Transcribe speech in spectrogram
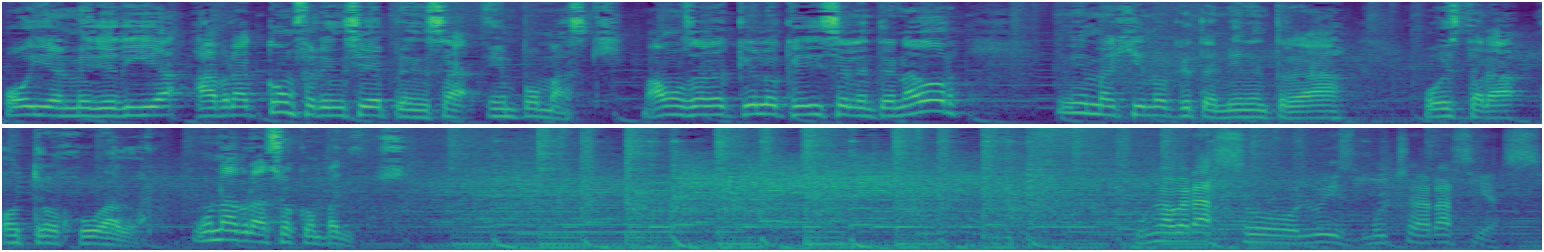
Hoy al mediodía habrá conferencia de prensa en Pomaski. Vamos a ver qué es lo que dice el entrenador y me imagino que también entrará o estará otro jugador. Un abrazo compañeros. Un abrazo, Luis, muchas gracias.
